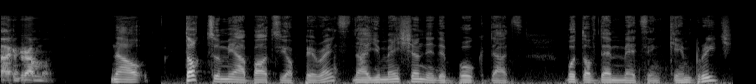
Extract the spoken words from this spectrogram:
my grandma. Now, talk to me about your parents. Now, you mentioned in the book that both of them met in Cambridge.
